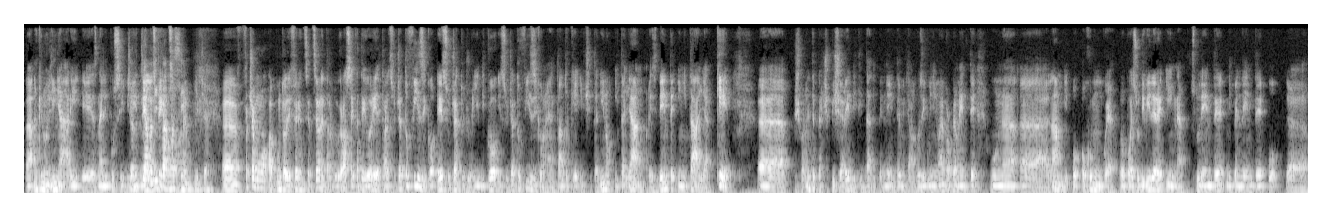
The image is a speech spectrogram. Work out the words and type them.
eh, anche noi lineari e snelli possibili Cerchiamo nella di farla spiegazione. semplice. Eh, facciamo appunto la differenziazione tra due grosse categorie, tra il soggetto fisico e il soggetto giuridico. Il soggetto fisico non è nient'altro che il cittadino italiano residente in Italia che eh, principalmente percepisce redditi da dipendente, mettiamola così, quindi non è propriamente un eh, l'ambito, o, o comunque lo puoi suddividere in studente, dipendente o eh,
